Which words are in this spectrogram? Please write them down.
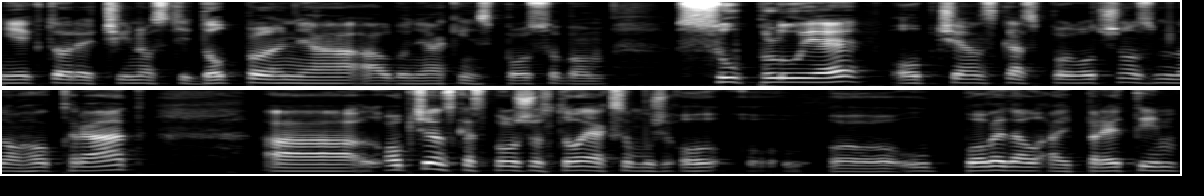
niektoré činnosti doplňa alebo nejakým spôsobom supluje občianská spoločnosť mnohokrát. A občianská spoločnosť, to, jak som už o, o, o, povedal aj predtým,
